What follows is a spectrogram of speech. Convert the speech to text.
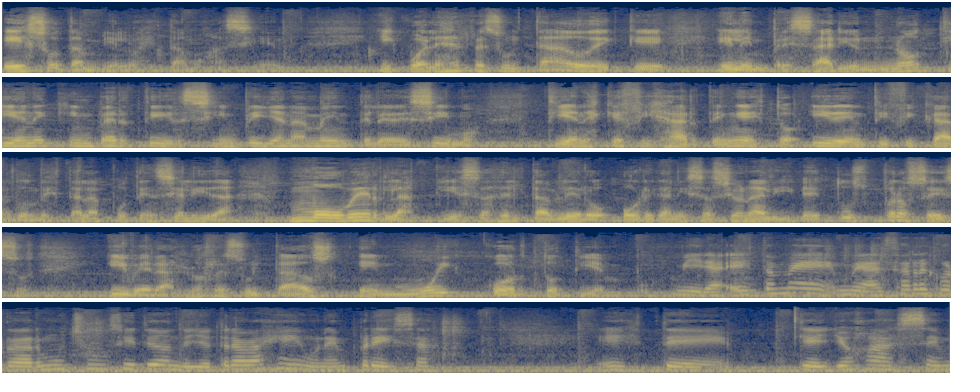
Eso también lo estamos haciendo. ¿Y cuál es el resultado de que el empresario no tiene que invertir? Simple y llanamente le decimos, tienes que fijarte en esto, identificar dónde está la potencialidad, mover las piezas del tablero organizacional y de tus procesos y verás los resultados en muy corto tiempo. Mira, esto me, me hace recordar mucho un sitio donde yo trabajé, una empresa, este, que ellos hacen,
